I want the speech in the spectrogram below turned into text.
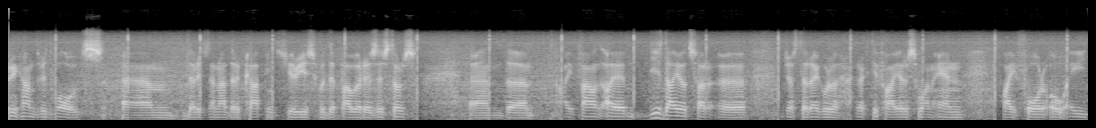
300 volts um, there is another cap in series with the power resistors and um, I found I, these diodes are uh, just the regular rectifiers 1N5408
